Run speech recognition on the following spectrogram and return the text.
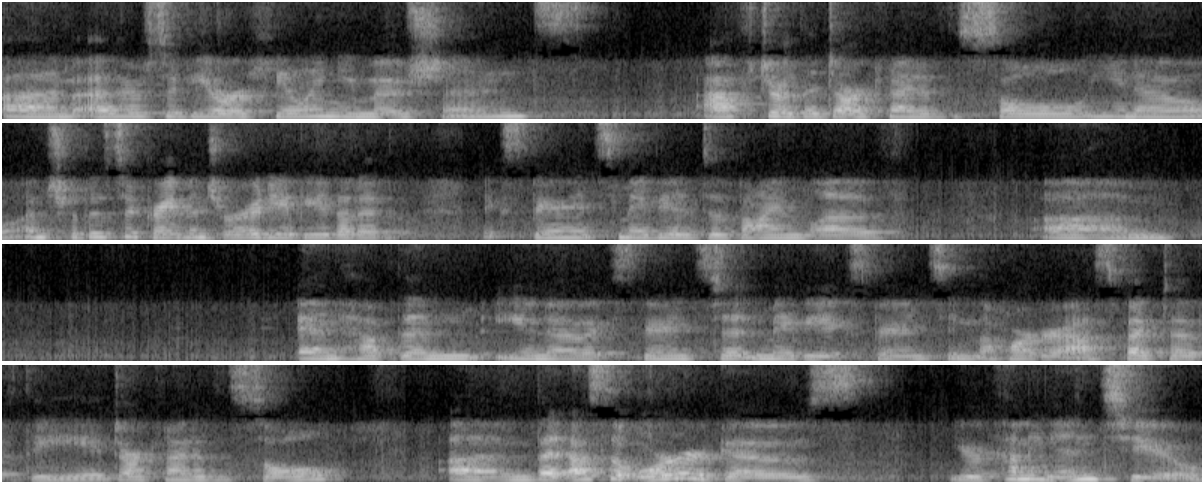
Um, others of you are healing emotions after the dark night of the soul. You know, I'm sure there's a great majority of you that have experienced maybe a divine love um, and have then, you know, experienced it and maybe experiencing the harder aspect of the dark night of the soul. Um, but as the order goes, you're coming into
